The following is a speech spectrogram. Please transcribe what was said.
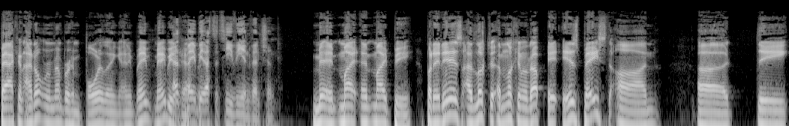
back, and I don't remember him boiling any. Maybe maybe That, maybe that's a TV invention. May- It might it might be, but it is. I looked. I'm looking it up. It is based on uh, the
